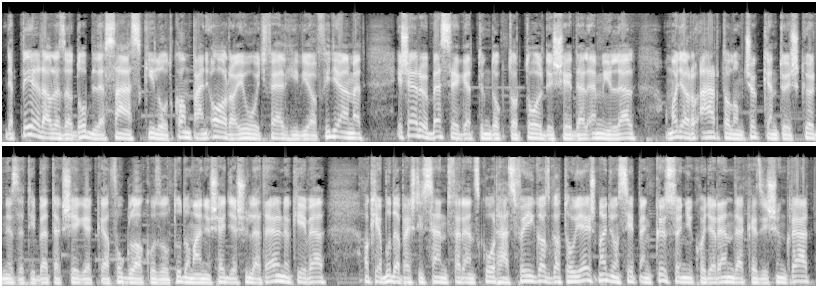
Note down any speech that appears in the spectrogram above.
de például ez a Doble 100 kilót kampány arra jó, hogy felhívja a figyelmet, és erről beszélgettünk dr. Toldisédel Emillel, a Magyar Ártalom Csökkentő és Környezeti Betegségekkel foglalkozó Tudományos Egyesület elnökével, aki a Budapesti Szent Ferenc Kórház főigazgatója, és nagyon szépen köszönjük, hogy a rendelkezésünkre állt,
